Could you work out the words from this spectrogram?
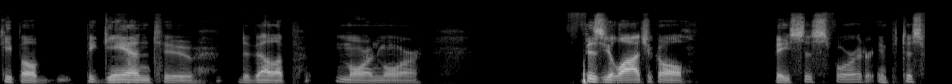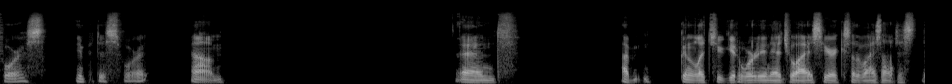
people began to develop more and more physiological basis for it or impetus for us, impetus for it. Um, and I'm going to let you get a word in edgewise here because otherwise I'll just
